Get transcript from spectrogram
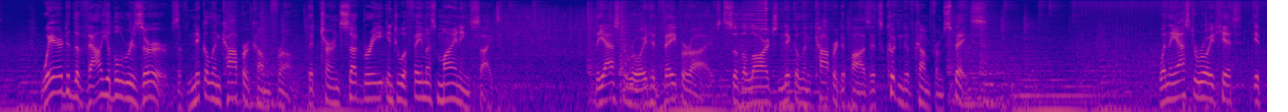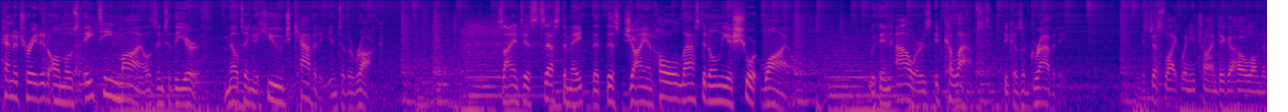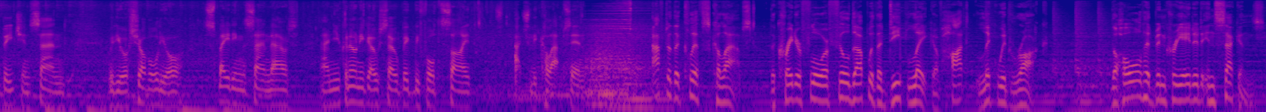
Where did the valuable reserves of nickel and copper come from that turned Sudbury into a famous mining site? The asteroid had vaporized, so the large nickel and copper deposits couldn't have come from space. When the asteroid hit, it penetrated almost 18 miles into the Earth, melting a huge cavity into the rock. Scientists estimate that this giant hole lasted only a short while. Within hours, it collapsed because of gravity. It's just like when you try and dig a hole on the beach in sand. With your shovel, you're spading the sand out, and you can only go so big before the sides actually collapse in. After the cliffs collapsed, the crater floor filled up with a deep lake of hot, liquid rock. The hole had been created in seconds,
